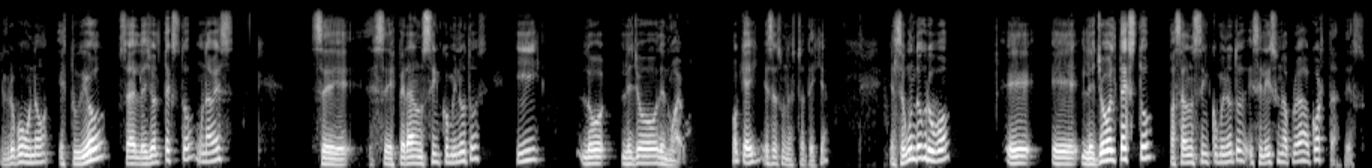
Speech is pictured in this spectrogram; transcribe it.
el grupo 1, estudió, o sea, leyó el texto una vez, se, esperaron cinco minutos y lo leyó de nuevo. Ok, esa es una estrategia. El segundo grupo eh, eh, leyó el texto, pasaron cinco minutos y se le hizo una prueba corta de eso.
